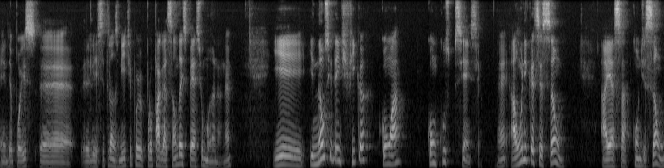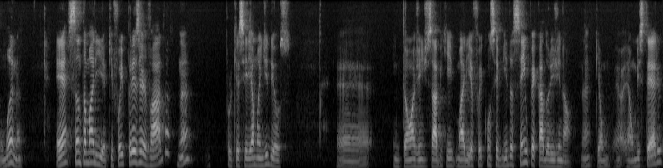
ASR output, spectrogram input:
E depois é, ele se transmite por propagação da espécie humana, né? E, e não se identifica com a concupiscência. Né? A única exceção a essa condição humana é Santa Maria, que foi preservada, né? Porque seria a mãe de Deus. É, então a gente sabe que Maria foi concebida sem o pecado original, né? Que é um, é, é um mistério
